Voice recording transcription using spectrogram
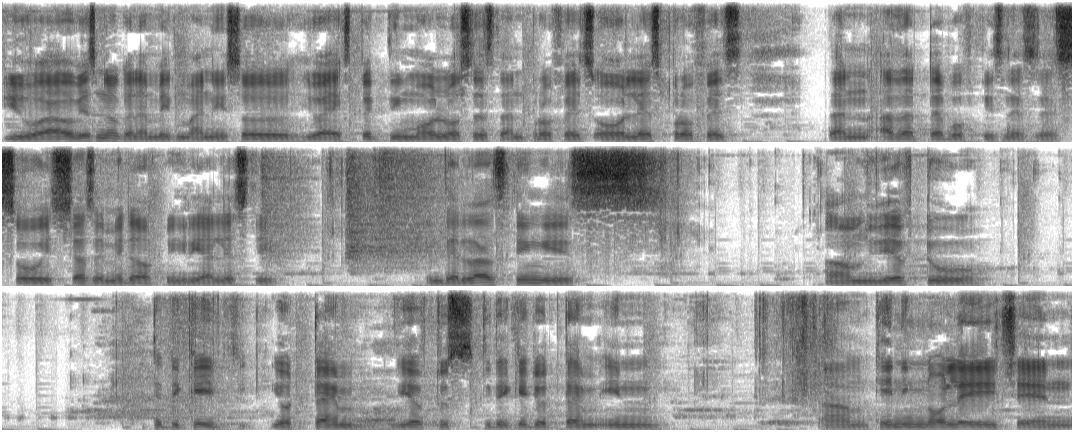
you are obviously not gonna make money so you are expecting more losses than profits or less profits than other type of businesses. So it's just a matter of being realistic. And the last thing is um, you have to dedicate your time you have to dedicate your time in um, gaining knowledge and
